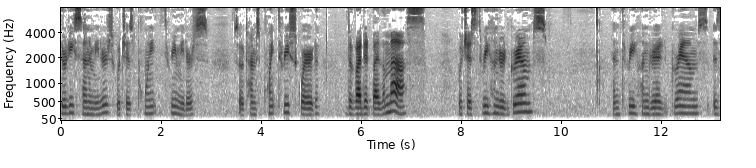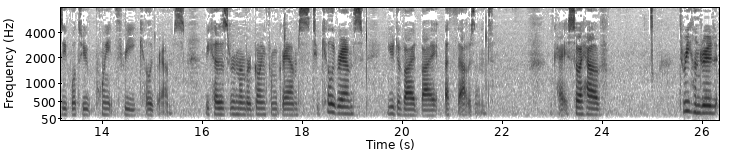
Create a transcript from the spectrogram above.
30 centimeters, which is 0.3 meters. So times 0.3 squared divided by the mass, which is 300 grams. And 300 grams is equal to 0.3 kilograms because remember going from grams to kilograms you divide by a thousand. Okay so I have 300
